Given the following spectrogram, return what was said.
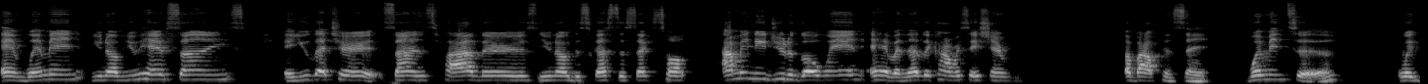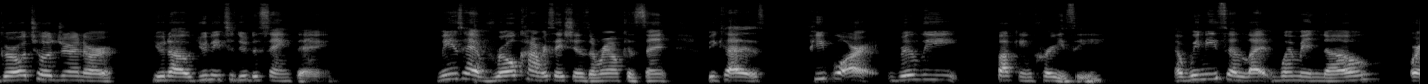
And women, you know, if you have sons and you let your sons' fathers, you know, discuss the sex talk, I'm gonna need you to go in and have another conversation about consent. Women to with girl children or you know, you need to do the same thing. To have real conversations around consent because people are really fucking crazy. And we need to let women know, or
